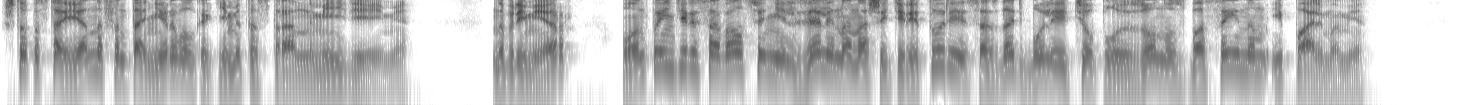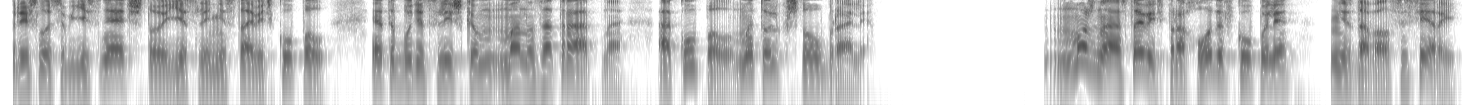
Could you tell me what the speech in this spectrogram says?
что постоянно фонтанировал какими-то странными идеями. Например, он поинтересовался, нельзя ли на нашей территории создать более теплую зону с бассейном и пальмами. Пришлось объяснять, что если не ставить купол, это будет слишком манозатратно, а купол мы только что убрали. «Можно оставить проходы в куполе», — не сдавался Серый.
